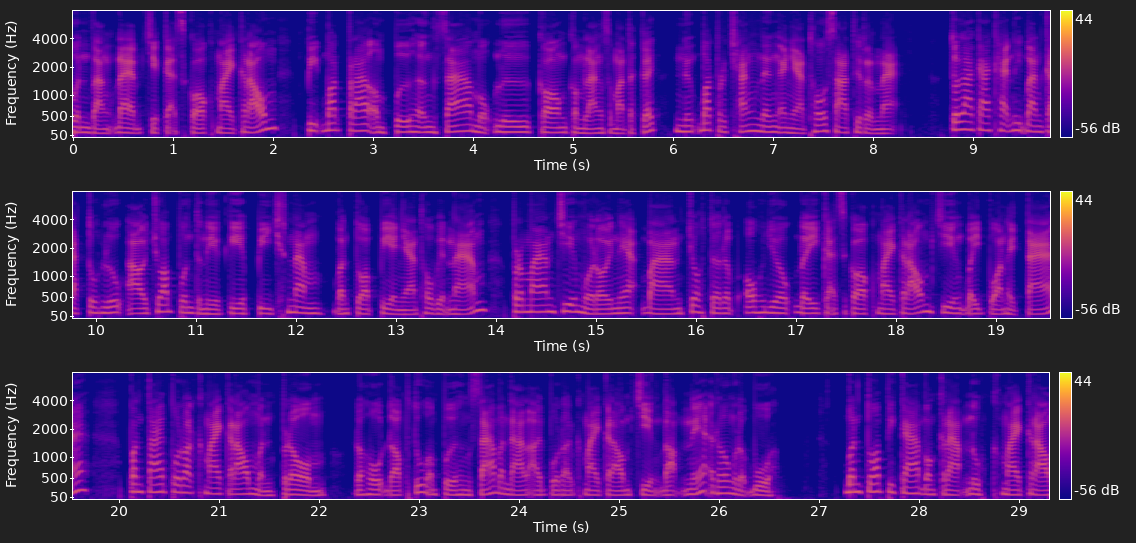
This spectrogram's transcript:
វិនវ៉ាងដែបជាកសិករខ្មែរក្រោមពីបទប្រើអំពើហិង្សាមកលើកងកម្លាំងសមត្ថកិច្ចនិងបទប្រឆាំងនឹងអាញាធរសាធារណៈតុលាការខេត្តនេះបានកាត់ទោសលោកឲ្យជាប់ពន្ធនាគារ2ឆ្នាំ បន្ទាប់ពីអាញាធរវៀតណាមប្រមាណជាង100នាក់បានចុះទៅរឹបអូសយកដីកសិករខ្មែរក្រោមជាង3000ហិកតាប៉ុន្តែពលរដ្ឋខ្មែរក្រោមមិនព្រម រហូតដល់ផ្ទុះអំពើហិង្សាបណ្ដាលឲ្យពលរដ្ឋខ្មែរក្រោមជាង10នាក់រងរបួសបន្ទាប់ពីការបង្ក្រាបនោះខ្មែរក្រោម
